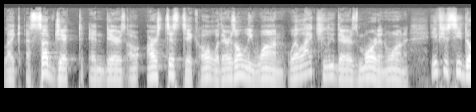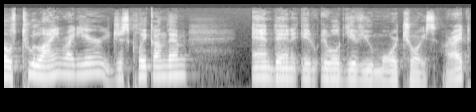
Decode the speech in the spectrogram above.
like a subject and there's artistic. Oh, there's only one. Well, actually, there's more than one. If you see those two line right here, you just click on them and then it, it will give you more choice. All right.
